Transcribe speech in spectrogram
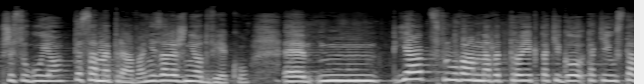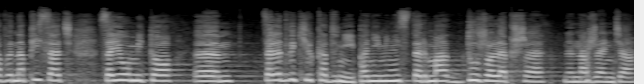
przysługują te same prawa, niezależnie od wieku. E, mm, Ja spróbowałam nawet projekt takiego, takiej ustawy napisać. Zajęło mi to zaledwie kilka dni. Pani minister ma dużo lepsze narzędzia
